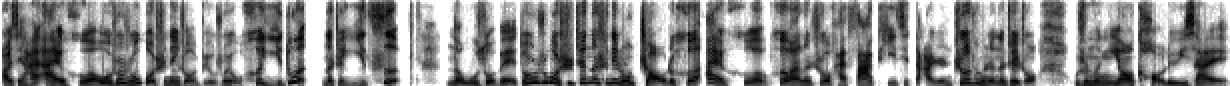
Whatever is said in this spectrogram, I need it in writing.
而且还爱喝。我说，如果是那种，比如说有喝一顿，那这一次那无所谓。都是如果是真的是那种找着喝、爱喝，喝完了之后还发脾气、打人、折腾人的这种，我说那你要考虑一下哎。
